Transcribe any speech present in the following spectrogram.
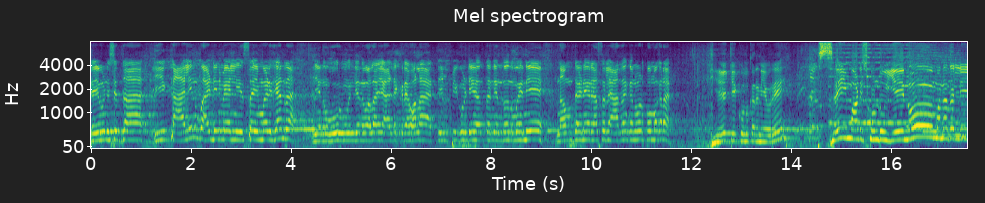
ರೇವಣಿಸಿದ್ದ ಈ ಕಾಲಿನ ಬಾಂಡಿನ ಮೇಲೆ ನೀ ಸಹಿ ಮಾಡಿದ್ಯನ್ರ ನೀನು ಊರು ಮುಂದಿನ ಹೊಲ, ಎರಡು ಎಕರೆ ಹೊಲ, ತಿಂಪಿ ಗುಂಡಿ ಅಂತ ನಿಂದೊಂದು ಮನಿ ನಮ್ಮ ದಣಿಯರ ಹೆಸರಲ್ಲಿ ಆದಂಗ ನೋಡ್ಪ ಮಗನ. ಏಕೆ ಕುಲಕರ್ಣಿಯವರೇ? ಸಹಿ ಮಾಡಿಸ್ಕೊಂಡು ಏನೋ ಮನದಲ್ಲಿ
